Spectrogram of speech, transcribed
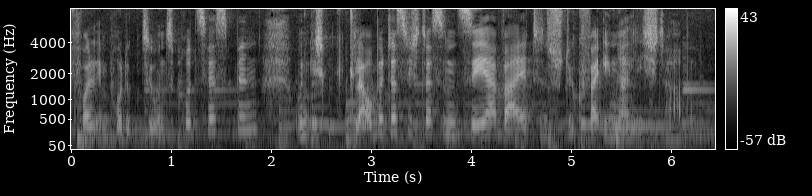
voll im Produktionsprozess bin. Und ich glaube, dass ich das ein sehr weites Stück verinnerlicht habe.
